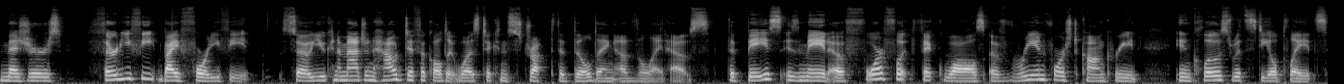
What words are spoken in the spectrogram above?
measures 30 feet by 40 feet. So you can imagine how difficult it was to construct the building of the lighthouse. The base is made of four foot thick walls of reinforced concrete enclosed with steel plates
